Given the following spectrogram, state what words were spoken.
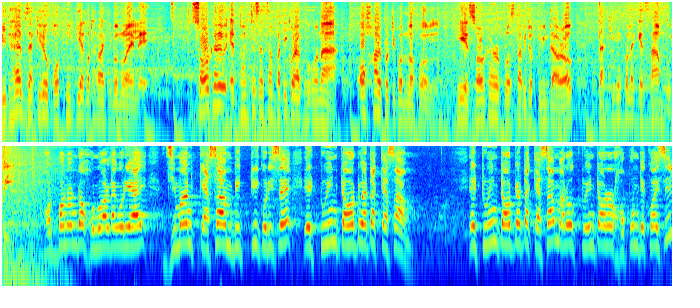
বিধায়ক জাকিৰেও পত্নীক দিয়া কথা ৰাখিব নোৱাৰিলে। চৰকাৰেও এডভান্টেজ আছাম পাতি কৰা ঘোষণা অসাৰ প্ৰতিপন্ন হ'ল। সেয়ে চৰকাৰৰ প্ৰস্তাৱিত টুইন টাৱাৰক জাকিৰে ক'লে কেঁচা আম বুলি। সৰ্বানন্দ সোণোৱাল ডাঙৰীয়াই যিমান কেঁচা আম বিক্ৰী কৰিছে এই টুইন টাৱাৰটো এটা কেঁচা আম এই টুইন টাৱাৰটো এটা কেঁচা আম আৰু টুইন টাৱাৰৰ সপোন দেখুৱাইছিল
